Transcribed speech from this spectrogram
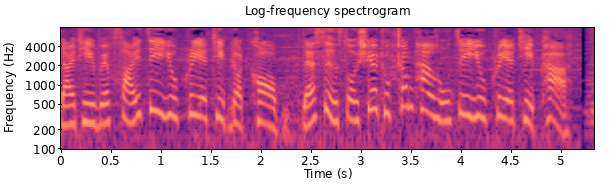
ได้ที่เว็บไซต์ gucreative.com และสื่อโซเชียลทุกช่องทางของ GU Creative ค่ะ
